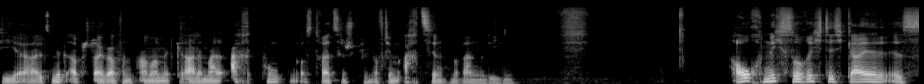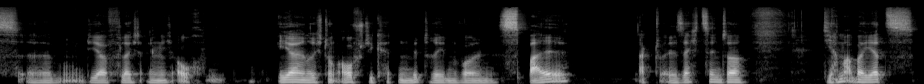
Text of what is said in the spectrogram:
die äh, als Mitabsteiger von Parma mit gerade mal acht Punkten aus 13 Spielen auf dem 18. Rang liegen. Auch nicht so richtig geil ist, äh, die ja vielleicht eigentlich auch eher in Richtung Aufstieg hätten mitreden wollen, Spal, aktuell 16. Die haben aber jetzt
